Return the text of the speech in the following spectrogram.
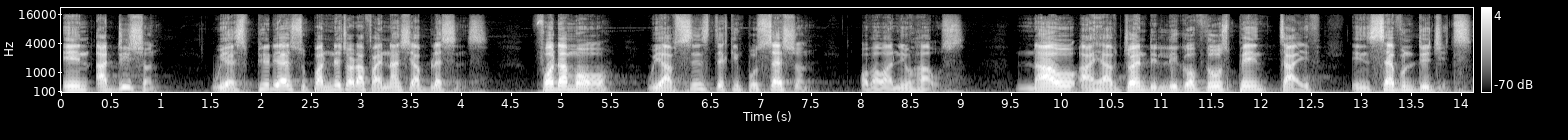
In addition, we experienced supernatural financial blessings. Furthermore, we have since taken possession of our new house. Now I have joined the league of those paying tithe in seven digits.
